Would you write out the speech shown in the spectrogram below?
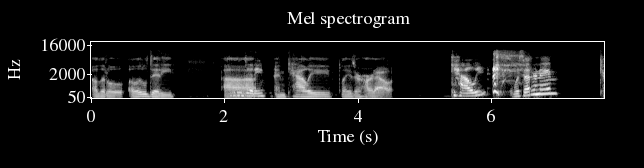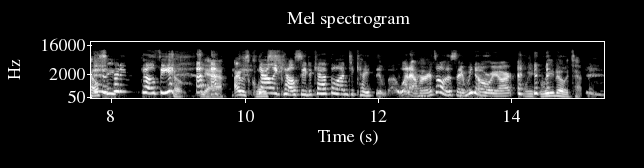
a little a little ditty. Uh, and Callie plays her heart out. Callie. Was that her name? Kelsey? Her name is Kelsey. Kel- yeah, I was close. Callie, Kelsey, Decathlon, to Kate. Whatever. It's all the same. We know where we are. we, we know what's happening.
